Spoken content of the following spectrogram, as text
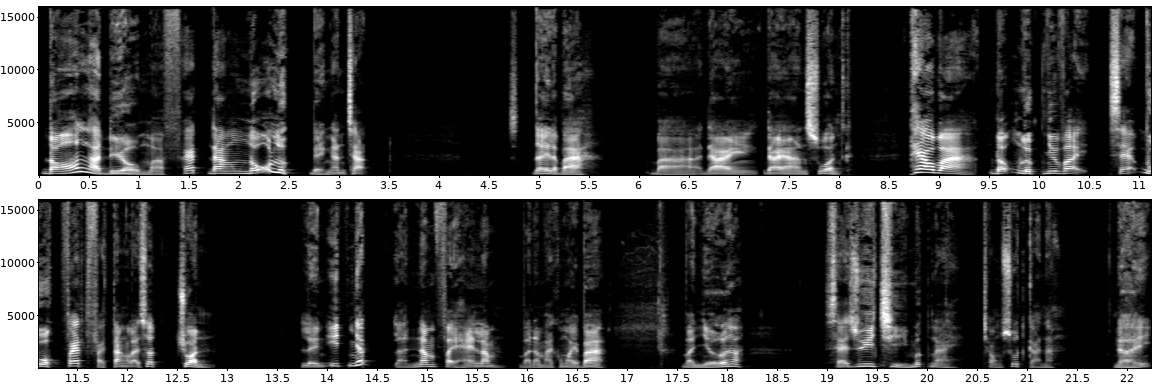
Đó là điều mà Fed đang nỗ lực để ngăn chặn. Đây là bà, bà Diane Swank. Theo bà, động lực như vậy sẽ buộc Fed phải tăng lãi suất chuẩn lên ít nhất là 5,25 vào năm 2023. Và nhớ sẽ duy trì mức này trong suốt cả năm. Đấy,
